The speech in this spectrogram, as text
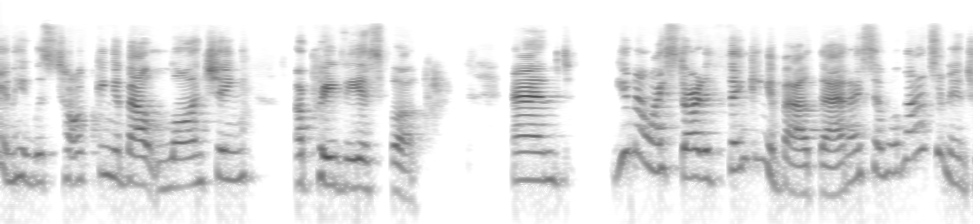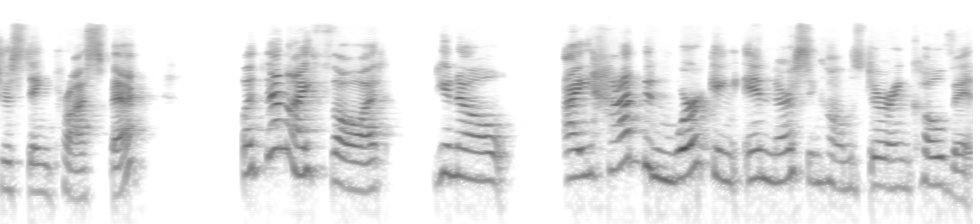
And he was talking about launching a previous book. And, you know, I started thinking about that. I said, well, that's an interesting prospect. But then I thought, you know, I had been working in nursing homes during COVID.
